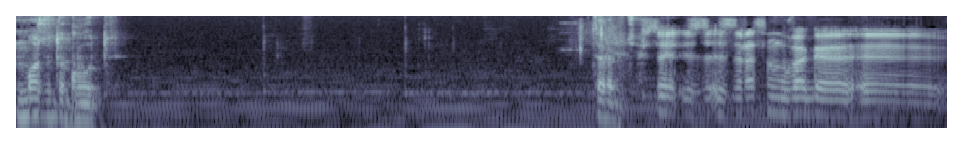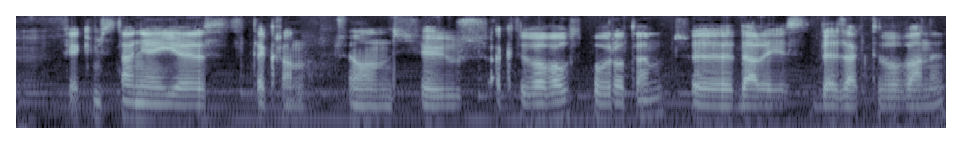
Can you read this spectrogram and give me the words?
Może to głód. Co robicie? Zwracam uwagę, y, w jakim stanie jest Tekron. Czy on się już aktywował z powrotem, czy dalej jest dezaktywowany?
